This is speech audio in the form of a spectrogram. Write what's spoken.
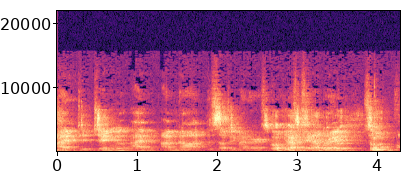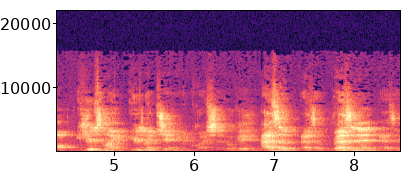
honest, I genuinely, I'm, I'm not the subject matter expert. Okay, I understand, panel, but- right? So uh, here's my here's my genuine question. Okay. As a as a resident, as a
